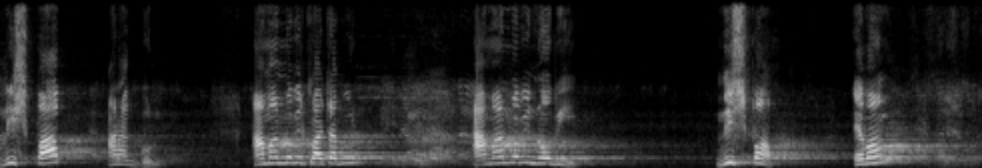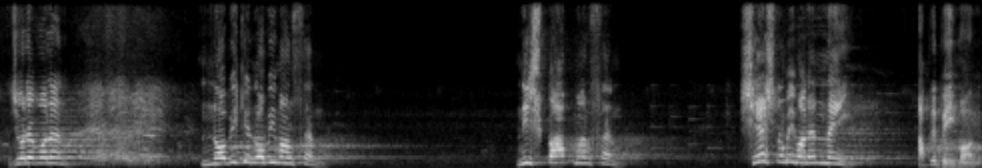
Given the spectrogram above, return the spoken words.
নিষ্পাপ আর এক গুণ। আমার নবীর কয়টা গুণ? আমার নবী নবী। নিষ্পাপ। এবং জোরে বলেন। নবীকে নবী মানছেন, নিষ্পাপ মানছেন, শেষ নবী মানেন নাই। আপনি বেঈমান।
